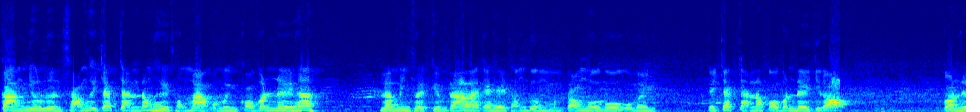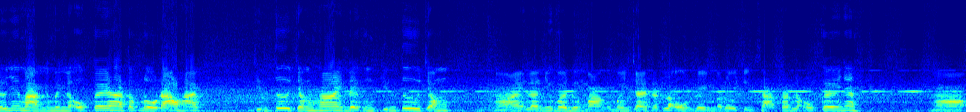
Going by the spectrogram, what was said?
càng nhiều lượn sóng thì chắc chắn trong hệ thống mạng của mình có vấn đề ha. Là mình phải kiểm tra lại cái hệ thống đường trong nội bộ của mình thì chắc chắn nó có vấn đề gì đó. Còn nếu như mạng của mình là ok ha tốc độ đao 294.2 đây cũng 94 chấm Đấy, là như vậy đường mạng của mình chạy rất là ổn định và độ chính xác rất là ok nhé. đó.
